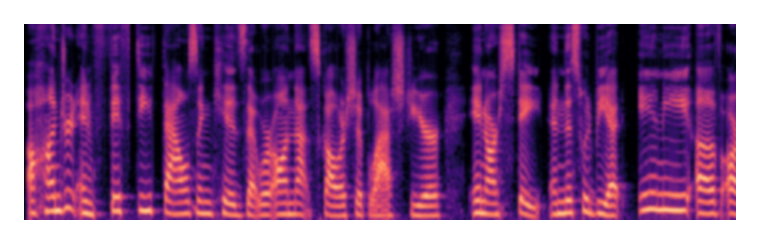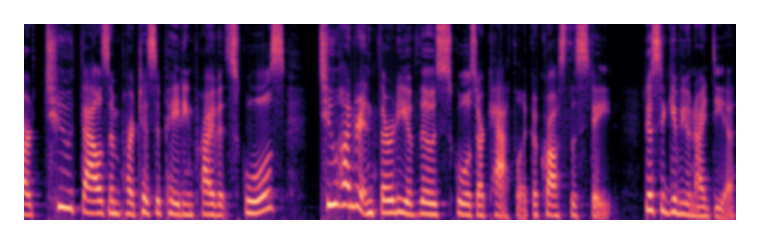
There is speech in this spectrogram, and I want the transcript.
150,000 kids that were on that scholarship last year in our state. And this would be at any of our 2,000 participating private schools. 230 of those schools are Catholic across the state, just to give you an idea.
